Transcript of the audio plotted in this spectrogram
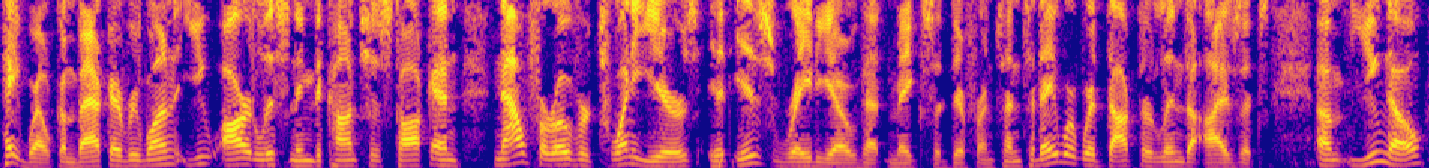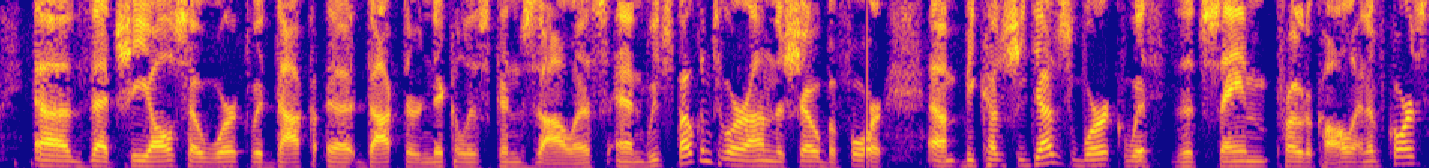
Hey, welcome back, everyone. You are listening to Conscious Talk, and now for over 20 years, it is radio that makes a difference. And today we're with Dr. Linda Isaacs. Um, you know uh, that she also worked with doc, uh, Dr. Nicholas Gonzalez, and we've spoken to her on the show before um, because she does work with the same protocol, and of course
